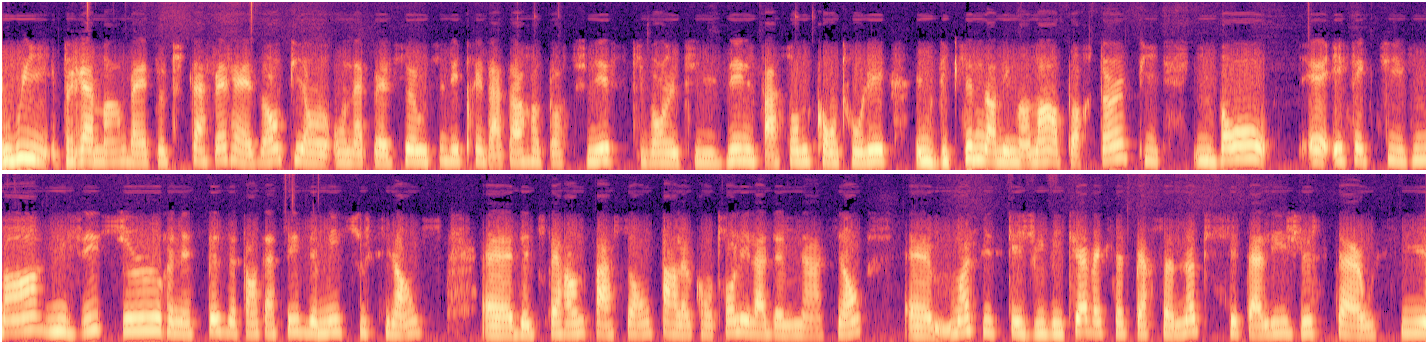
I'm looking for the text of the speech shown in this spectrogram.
Oui, vraiment. Ben, tu as tout à fait raison. Puis on, appelle ça aussi des prédateurs opportunistes qui vont utiliser une façon de contrôler une victime dans des moments opportuns. Puis ils vont euh, effectivement miser sur une espèce de tentative de mise sous silence euh, de différentes façons par le contrôle et la domination. Euh, moi, c'est ce que j'ai vécu avec cette personne-là, puis c'est allé jusqu'à aussi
